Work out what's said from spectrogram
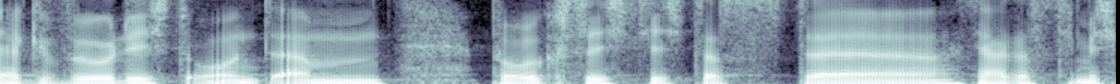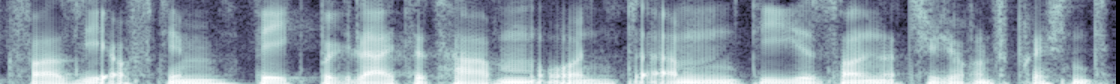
ja gewürdigt und ähm, berücksichtigt, dass, äh, ja, dass die mich quasi auf dem Weg begleitet haben und ähm, die sollen natürlich auch entsprechend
